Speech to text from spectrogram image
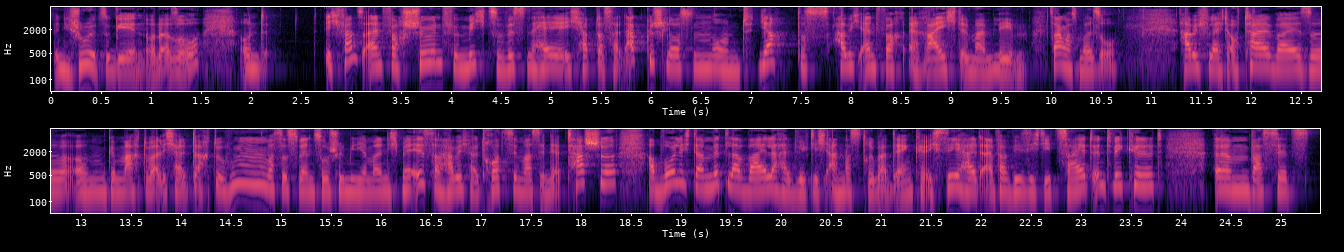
in die Schule zu gehen oder so. Und ich fand es einfach schön für mich zu wissen, hey, ich habe das halt abgeschlossen und ja, das habe ich einfach erreicht in meinem Leben. Sagen wir es mal so. Habe ich vielleicht auch teilweise ähm, gemacht, weil ich halt dachte, hm, was ist, wenn Social Media mal nicht mehr ist? Dann habe ich halt trotzdem was in der Tasche, obwohl ich da mittlerweile halt wirklich anders drüber denke. Ich sehe halt einfach, wie sich die Zeit entwickelt, ähm, was jetzt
